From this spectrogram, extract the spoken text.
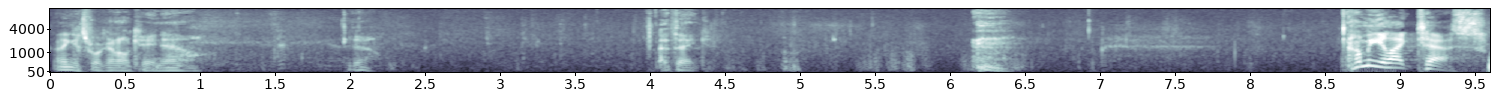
I think it's working okay now. Yeah. I think. How many like tests?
